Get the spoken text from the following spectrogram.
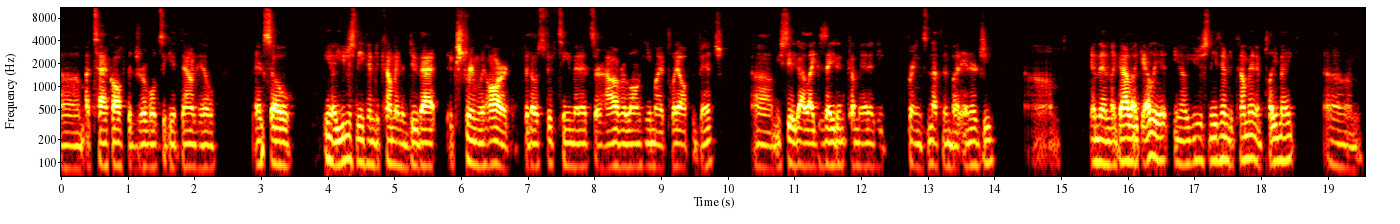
um, attack off the dribble to get downhill. And so, you know, you just need him to come in and do that extremely hard for those 15 minutes or however long he might play off the bench. Um, you see a guy like Zayden come in and he brings nothing but energy. Um, and then a guy like Elliot, you know, you just need him to come in and play make. Um,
